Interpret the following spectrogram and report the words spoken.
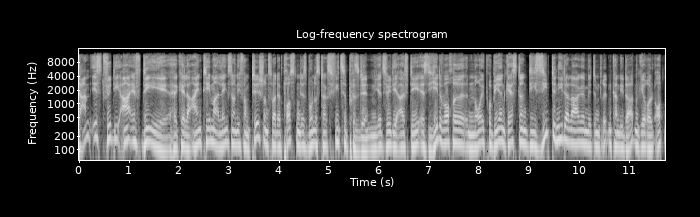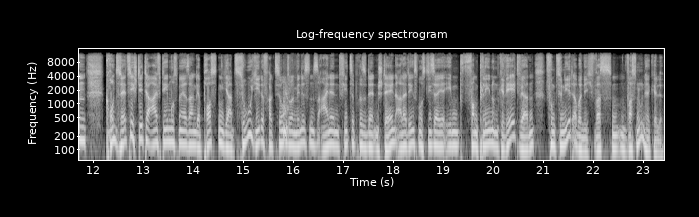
Dann ist für die AfD, Herr Keller, ein Thema längst noch nicht vom Tisch und zwar der Posten des Bundestagsvizepräsidenten. Jetzt will die AfD es jede Woche neu probieren. Gestern die siebte Niederlage mit dem dritten Kandidaten Gerold Otten. Grundsätzlich steht der AfD, muss man ja sagen, der Posten ja zu. Jede Fraktion soll mindestens einen Vizepräsidenten stellen. Allerdings muss dieser ja eben vom Plenum gewählt werden. Funktioniert aber nicht. Was, was nun, Herr Kelle?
